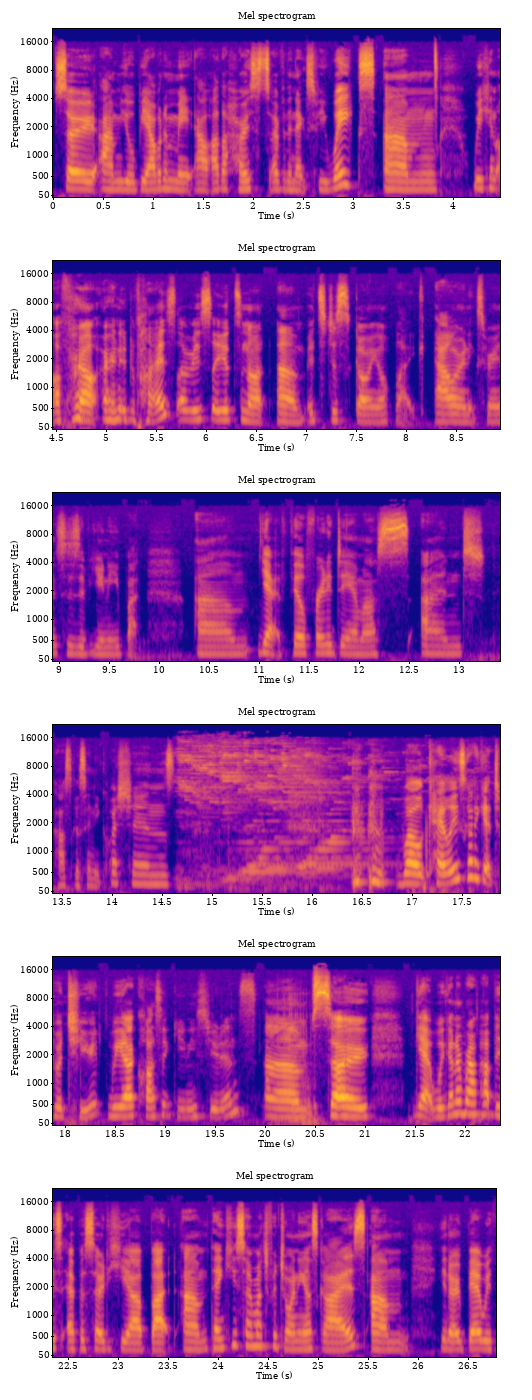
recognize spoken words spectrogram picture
so um, you'll be able to meet our other hosts over the next few weeks. Um, we can offer our own advice. Obviously, it's not. Um, it's just going off like our own experiences of uni, but um, yeah, feel free to DM us and ask us any questions. well, Kaylee's got to get to a toot. We are classic uni students. Um, so, yeah, we're going to wrap up this episode here. But um, thank you so much for joining us, guys. Um, you know, bear with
